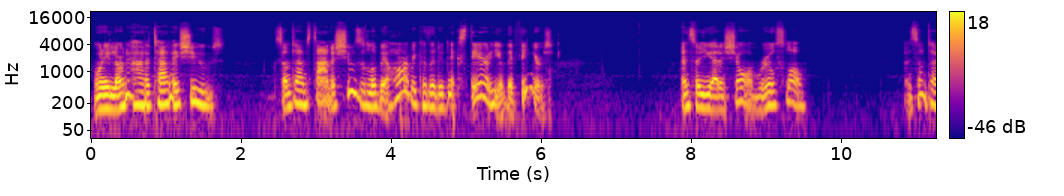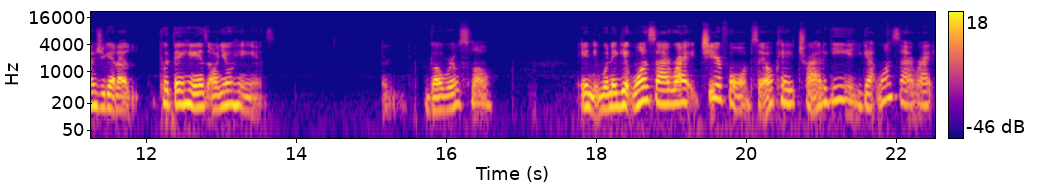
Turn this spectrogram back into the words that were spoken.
When they learn how to tie their shoes, sometimes tying the shoes is a little bit hard because of the dexterity of their fingers. And so you got to show them real slow. And sometimes you gotta put their hands on your hands and go real slow. And when they get one side right, cheer for them. Say, okay, try it again. You got one side right.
